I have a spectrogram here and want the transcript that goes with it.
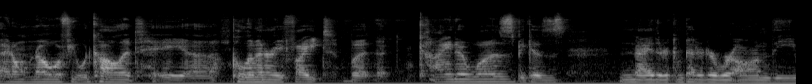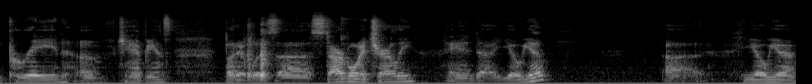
I, I don't know if you would call it a uh, preliminary fight, but it kind of was because neither competitor were on the parade of champions. But it was uh, Starboy Charlie and uh, Yoya. Uh, Yoya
